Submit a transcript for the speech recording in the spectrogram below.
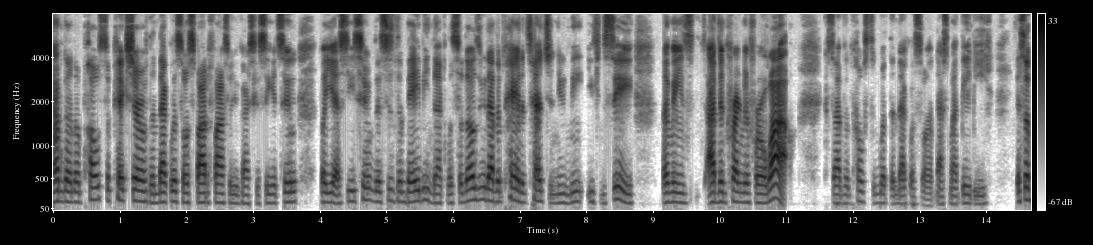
I'm gonna post a picture of the necklace on Spotify so you guys can see it too. But yes, YouTube, this is the baby necklace. So those of you that have been paying attention, you meet you can see that means I've been pregnant for a while because I've been posting with the necklace on. That's my baby. It's a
